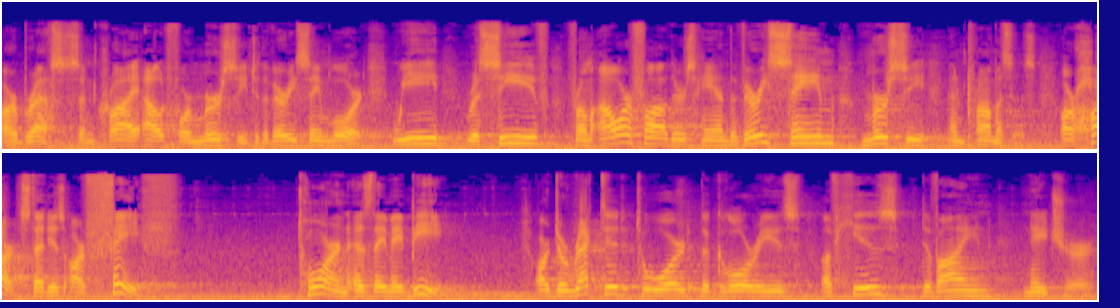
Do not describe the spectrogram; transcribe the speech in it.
our breasts and cry out for mercy to the very same Lord. We receive from our Father's hand the very same mercy and promises. Our hearts, that is, our faith, torn as they may be, are directed toward the glories of His divine nature,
